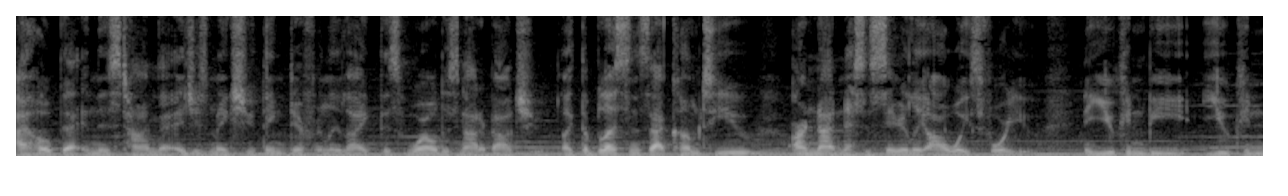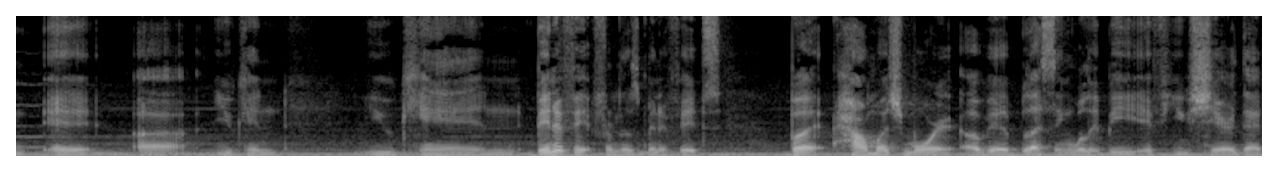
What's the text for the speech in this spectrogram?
I hope that in this time that it just makes you think differently. Like this world is not about you. Like the blessings that come to you are not necessarily always for you. You can be, you can, eh, uh, you can, you can benefit from those benefits. But how much more of a blessing will it be if you share that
